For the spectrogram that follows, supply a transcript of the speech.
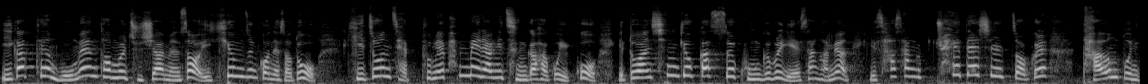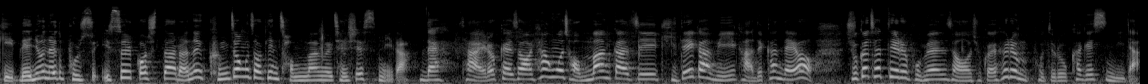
이 같은 모멘텀을 주시하면서 이 키움증권에서도 기존 제품의 판매량이 증가하고 있고 또한 신규 가스 공급을 예상하면 이 사상 최대 실적을 다음 분기 내년에도 볼 수 있을 것이다라는 긍정적인 전망을 제시했습니다. 네, 자 이렇게 해서 향후 전망까지 기대감이 가득한데요. 주가 차트를 보면서 주가의 흐름 보도록 하겠습니다.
